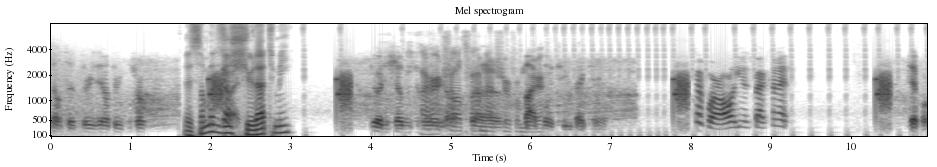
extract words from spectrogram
Delta 303 control. Did somebody just shoot at me? Jordan Shelby. I heard shots, but I'm not uh, sure from where. 5.2 back to 10 4, all units back tonight. 10 4.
